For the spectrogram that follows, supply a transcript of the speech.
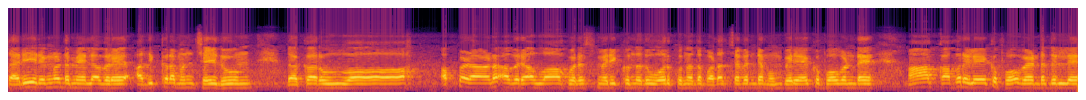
ശരീരങ്ങളുടെ മേൽ അവർ അതിക്രമം ചെയ്തു. ദക്കറുല്ലാഹ് അപ്പോഴാണ് അവർ അള്ളാഹുനെ സ്മരിക്കുന്നത് ഓർക്കുന്നത് പടച്ചവന്റെ മുമ്പിലേക്ക് പോകണ്ടേ? ആ കബറിലേക്ക് പോവേണ്ടതില്ലേ?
